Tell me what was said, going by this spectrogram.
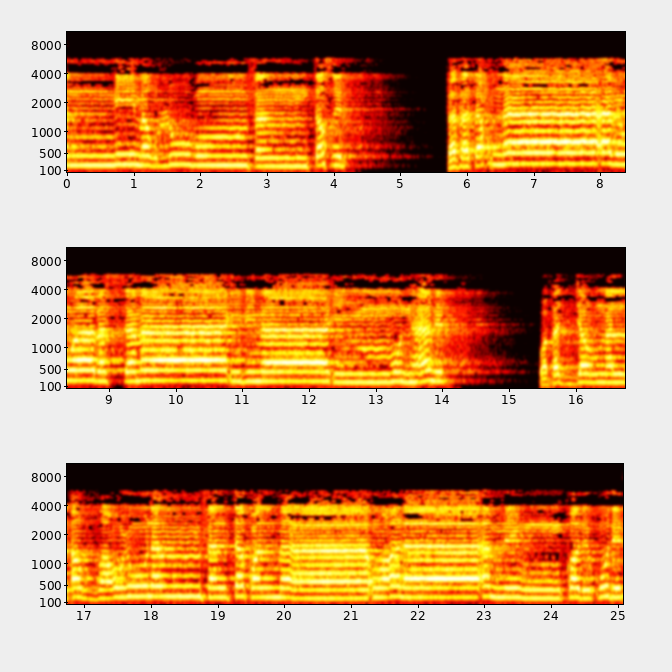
أني مغلوب فانتصر. ففتحنا أبواب السماء بماء منهمر وفجرنا الأرض عيونا فالتقى الماء على أمر قد قدر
